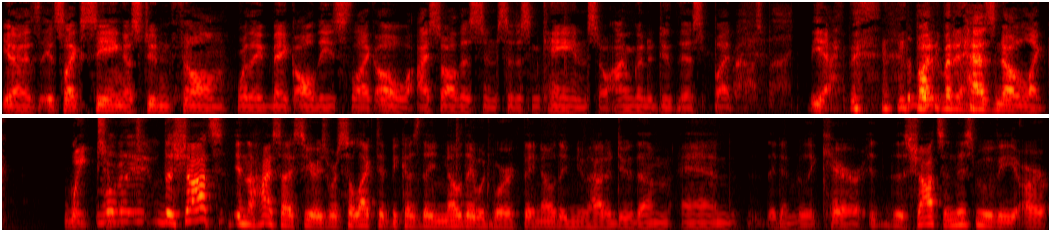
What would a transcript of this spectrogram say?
yeah, it's it's like seeing a student film where they make all these like, oh, I saw this in Citizen Kane, so I'm going to do this. But yeah, but but it has no like weight to Well, it. the, the shots in the Heisei series were selected because they know they would work. They know they knew how to do them, and they didn't really care. The shots in this movie are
